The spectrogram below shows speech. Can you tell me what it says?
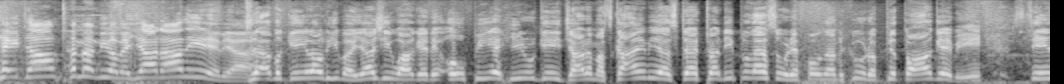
take down ထပ်မှတ်ပြီးတော့ပဲရထားသေးတယ်ဗျာဒါဘဂေးလောက်ထိပါရရှိသွားခဲ့တဲ့ OP ရဲ့ Hero Gate ကြားထဲမှာ Sky Media Star 20 Plus ဆိုတဲ့ပုံစံတစ်ခုတော့ဖြစ်သွားခဲ့ပြီ Stin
